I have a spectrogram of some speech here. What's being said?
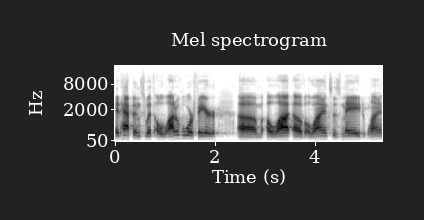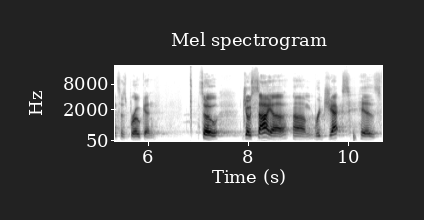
it happens with a lot of warfare, um, a lot of alliances made, alliances broken. So Josiah um, rejects his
